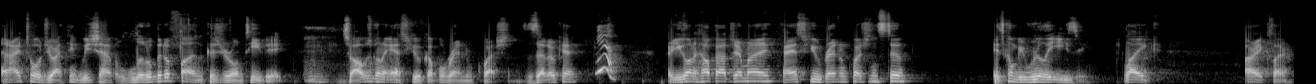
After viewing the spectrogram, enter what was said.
and I told you I think we should have a little bit of fun because you're on TV. So I was going to ask you a couple random questions. Is that okay? Yeah. Are you going to help out, Jeremiah? Can I ask you random questions too? It's going to be really easy. Like, all right, Claire,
